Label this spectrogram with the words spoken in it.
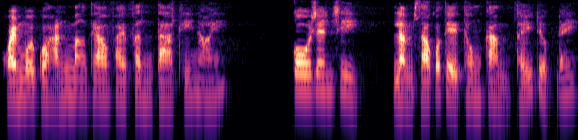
Khóe môi của hắn mang theo vài phần tà khí nói. Cô Genji, làm sao có thể thông cảm thấy được đây?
